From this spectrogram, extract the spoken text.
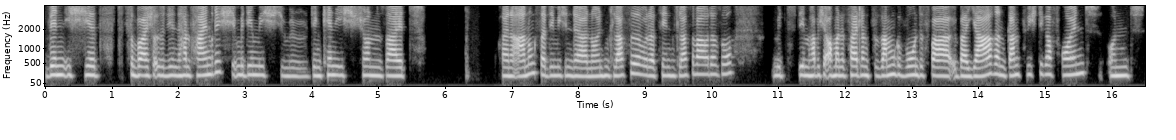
wenn ich jetzt zum Beispiel, also den Hans Heinrich, mit dem ich, den kenne ich schon seit, keine Ahnung, seitdem ich in der neunten Klasse oder zehnten Klasse war oder so mit dem habe ich auch mal eine Zeit lang zusammen gewohnt. Das war über Jahre ein ganz wichtiger Freund und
